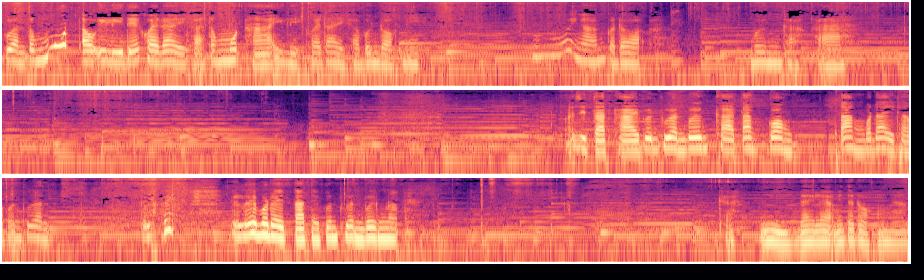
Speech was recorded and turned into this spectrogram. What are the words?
เพื่อนๆต้องมุดเอาอีลีเด้ค่อยได้ค่ะ ต้องมุดหาอีลีค่อยได้ค่ะ เบิ้งดอกนี้โอ้ยงามกว่าดอกเบิ้งค่ะค่ะมาสิตัดขายเพื่อนๆเบิ้งค่ะตั้งกล้องตั้งบ่ได้ค่ะ เพื่อนๆก็เลยก็เลยบ่ได้ตัดให้เพื่อนๆเบิ้งเนาะค่ะ นี่ได้แล้วมีแต่ดอกงาม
